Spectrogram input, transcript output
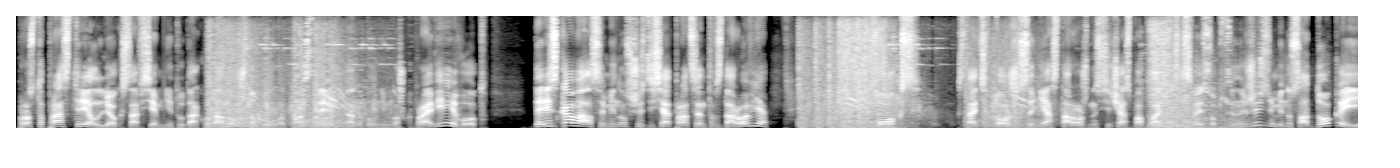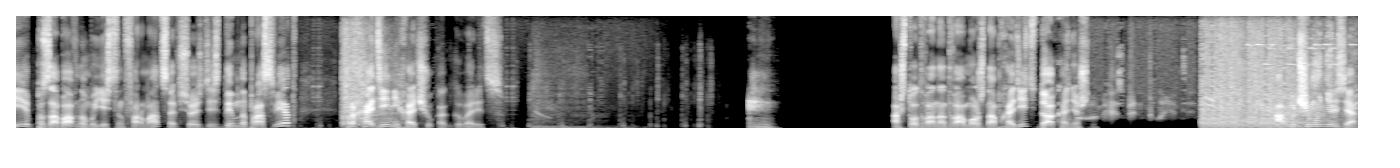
Просто прострел лег совсем не туда, куда нужно было. Простреливать надо было немножко правее. Вот, дорисковался. Минус 60% здоровья. Фокс. Кстати, тоже за неосторожность сейчас поплатит за своей собственной жизнью. Минус от Дока. И по-забавному есть информация. Все здесь. Дым на просвет. Проходи не хочу, как говорится. А что, 2 на 2 можно обходить? Да, конечно. А почему нельзя?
